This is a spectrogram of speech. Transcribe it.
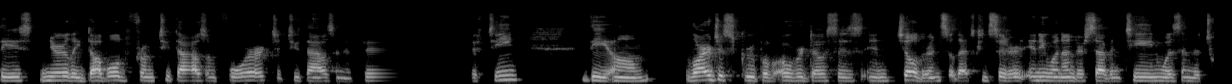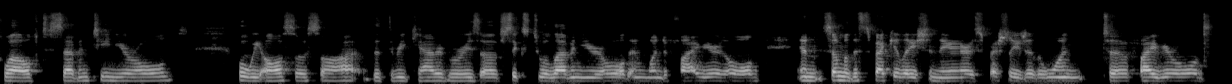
these nearly doubled from 2004 to 2015. The um, largest group of overdoses in children, so that's considered anyone under 17, was in the 12 to 17 year olds. But we also saw the three categories of 6 to 11 year old and 1 to 5 years old. And some of the speculation there, especially to the 1 to 5 year olds,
